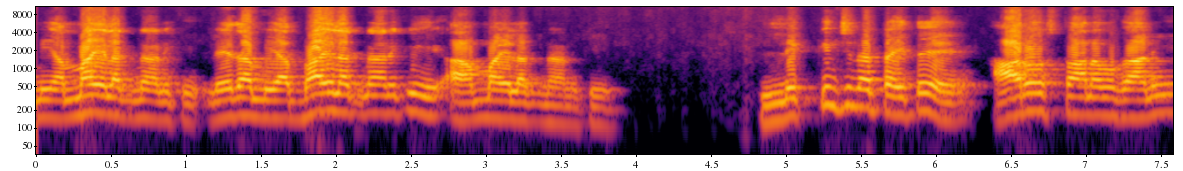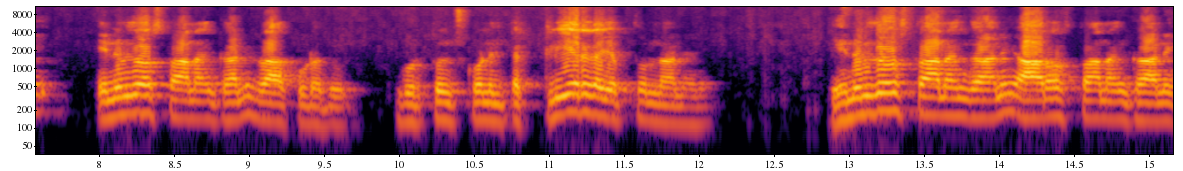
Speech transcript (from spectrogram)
మీ అమ్మాయి లగ్నానికి లేదా మీ అబ్బాయి లగ్నానికి ఆ అమ్మాయి లగ్నానికి లెక్కించినట్టయితే ఆరో స్థానం కానీ ఎనిమిదో స్థానం కానీ రాకూడదు. గుర్తుంచుకొని ఇంత క్లియర్గా చెప్తున్నా నేను. ఎనిమిదో స్థానం కానీ ఆరో స్థానం కానీ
